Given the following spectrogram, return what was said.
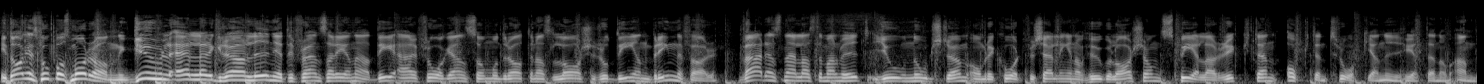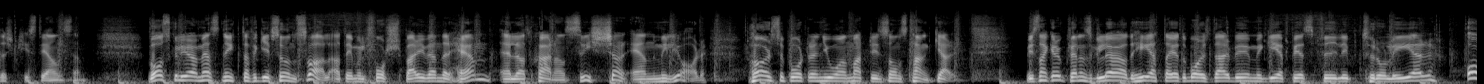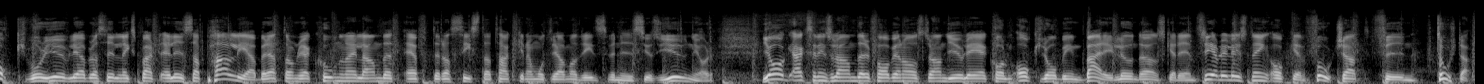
I dagens Fotbollsmorgon, gul eller grön linje till Friends Arena? Det är frågan som Moderaternas Lars Rodén brinner för. Världens snällaste Malmöit, Jo Nordström, om rekordförsäljningen av Hugo Larsson, spelarrykten och den tråkiga nyheten om Anders Christiansen. Vad skulle göra mest nytta för GIF Sundsvall? Att Emil Forsberg vänder hem eller att stjärnan swishar en miljard? Hör supportern Johan Martinssons tankar. Vi snackar upp kvällens glödheta Göteborgsderby med GPs Filip Troller. Och vår ljuvliga Brasilien-expert Elisa Palja berättar om reaktionerna i landet efter rasistattackerna mot Real Madrids Vinicius Junior. Jag, Axel Insulander, Fabian Ahlstrand, Julia Ekholm och Robin Berglund önskar dig en trevlig lyssning och en fortsatt fin torsdag.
